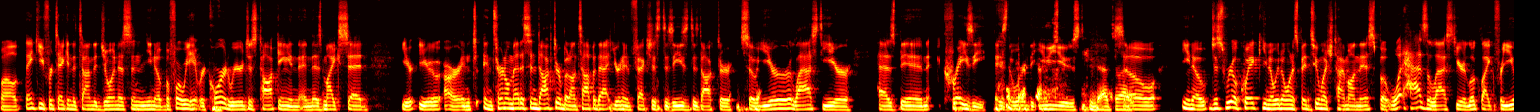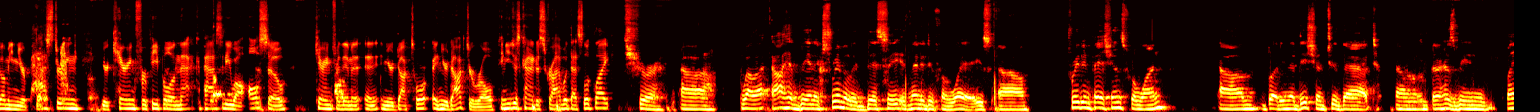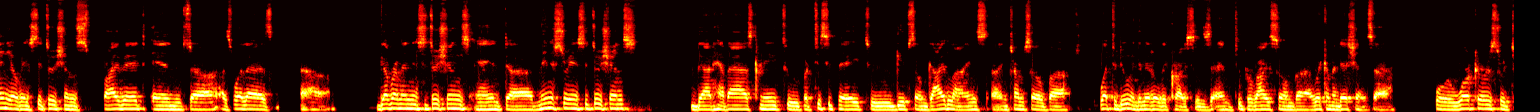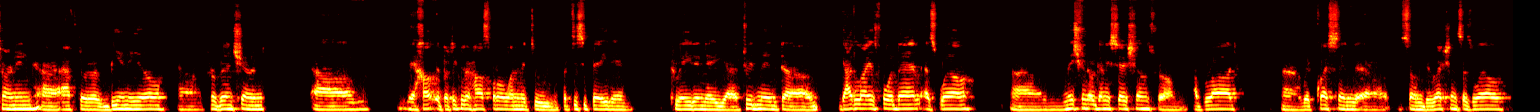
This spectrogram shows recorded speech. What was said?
Well, thank you for taking the time to join us. And you know, before we hit record, we were just talking, and, and as Mike said, you're you are an internal medicine doctor, but on top of that, you're an infectious disease doctor. So your last year has been crazy, is the word that you used. That's right. So you know, just real quick, you know, we don't want to spend too much time on this, but what has the last year looked like for you? I mean, you're pastoring, you're caring for people in that capacity while also caring for them in, your doctor in your doctor role. Can you just kind of describe what that's looked like? Sure. Uh, well, I, I, have been extremely busy in many different ways. Uh, treating patients, for one, um, but in addition to that, uh, there has been plenty of institutions private and uh, as well as uh, government institutions and uh, ministry institutions that have asked me to participate to give some guidelines uh, in terms of uh, what to do in the middle of the crisis and to provide some uh, recommendations for workers returning after being ill, prevention, um, a, particular hospital wanted me to participate in creating a uh, treatment uh, guidelines for them as well. Uh, mission organizations from abroad uh, requesting uh, some directions as well.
